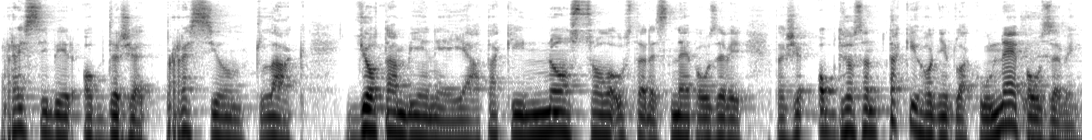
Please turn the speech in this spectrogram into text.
Recibir, obdržet, presión, tlak. Yo también je, já taky, no solo ustedes, ne pouze vy. Takže obdržel jsem taky hodně tlaku, ne pouze vy.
